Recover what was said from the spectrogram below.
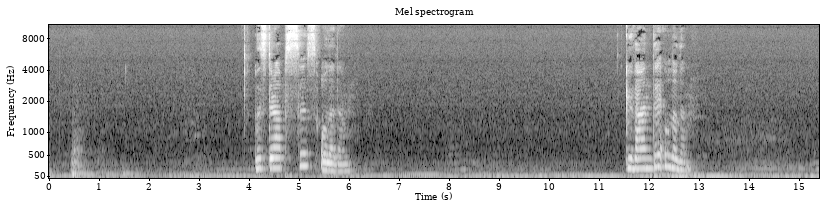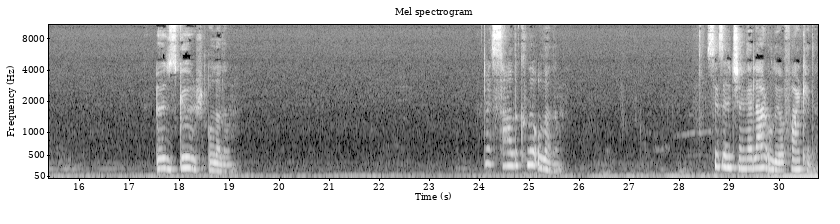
ızdırapsız olalım. Güvende olalım. Özgür olalım. Ve sağlıklı olalım. Sizin için neler oluyor fark edin.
